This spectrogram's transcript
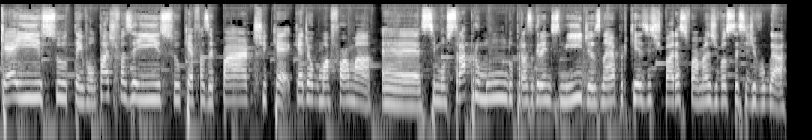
quer isso, tem vontade de fazer isso, quer fazer parte, quer, quer de alguma forma é, se mostrar pro mundo, pras grandes mídias, né? Porque existe várias formas de você se divulgar.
